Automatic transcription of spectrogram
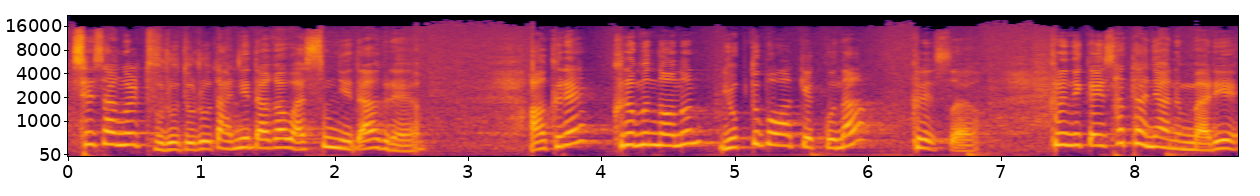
세상을 두루두루 다니다가 왔습니다. 그래요. 아 그래? 그러면 너는 욥도 보았겠구나? 그랬어요. 그러니까 이 사탄이 하는 말이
